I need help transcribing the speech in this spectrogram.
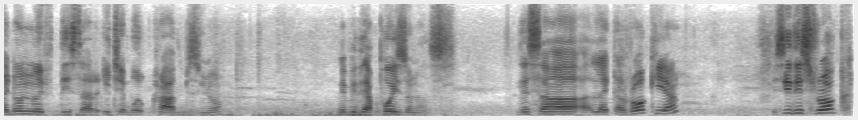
I don't know if these are eatable crabs, you know. Maybe they are poisonous. There's uh, like a rock here. You see this rock?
